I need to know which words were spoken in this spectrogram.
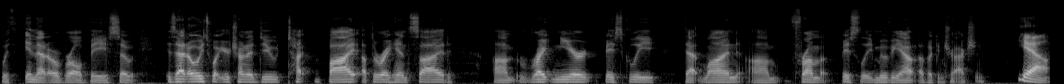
within that overall base. So is that always what you're trying to do? T- buy up the right hand side, um, right near basically that line um, from basically moving out of a contraction. Yeah,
